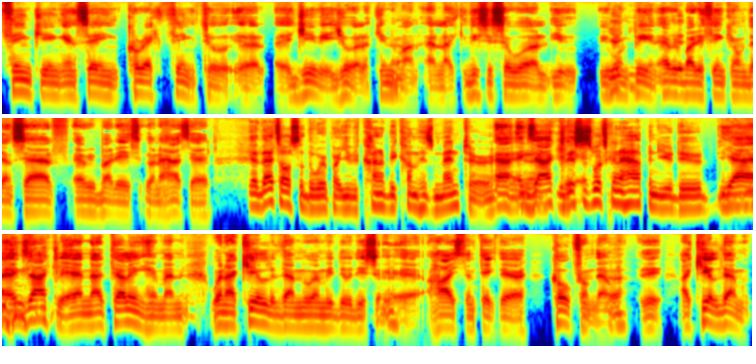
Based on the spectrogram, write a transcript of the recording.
thinking and saying correct thing to uh, uh, Joel Kinnaman, and like this is a world you you Yeah, won't be in. Everybody thinking of themselves. Everybody is gonna have that. Yeah, that's also the weird part. You kind of become his mentor. know? exactly. This is what's going to happen to you, dude. Yeah, exactly. And I'm telling him, and when I killed them, when we do this uh, heist and take their coke from them, they- I kill them.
